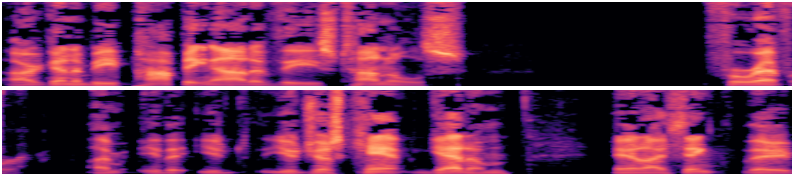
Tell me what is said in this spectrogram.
are going to be popping out of these tunnels forever. I mean, you you just can't get them. And I think they,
